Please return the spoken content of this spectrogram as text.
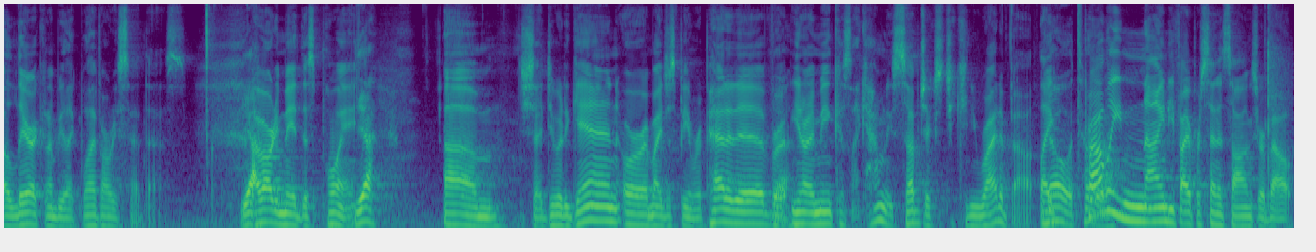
a lyric and I'll be like, well, I've already said this. Yeah. I've already made this point. Yeah, Um, should I do it again, or am I just being repetitive? Or Yeah. you know what I mean? Because like, how many subjects can you write about? Like, No, totally. probably ninety-five percent of songs are about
